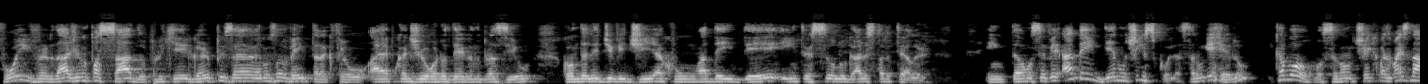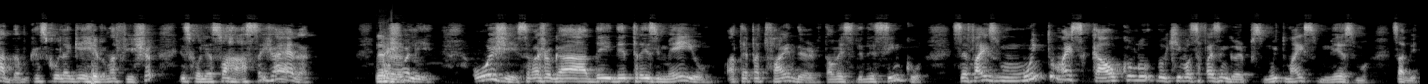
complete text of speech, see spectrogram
foi verdade no passado, porque GURPS é anos 90, né, que foi a época de ouro dele no Brasil, quando ele dividia com AD&D e em terceiro lugar Storyteller. Então você vê, AD&D não tinha escolha, você era um guerreiro acabou, você não tinha que fazer mais nada, porque escolher guerreiro na ficha, escolher a sua raça e já era. Fechou uhum. ali. Hoje, você vai jogar DD 3,5, até Pathfinder, talvez DD 5, você faz muito mais cálculo do que você faz em GURPS. Muito mais mesmo, sabe?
